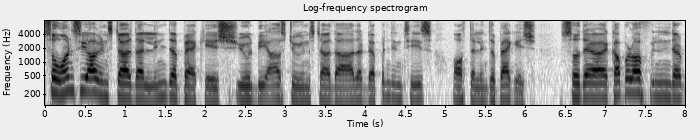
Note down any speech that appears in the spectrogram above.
So once you have installed the linter package, you will be asked to install the other dependencies of the linter package. So there are a couple of Linter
